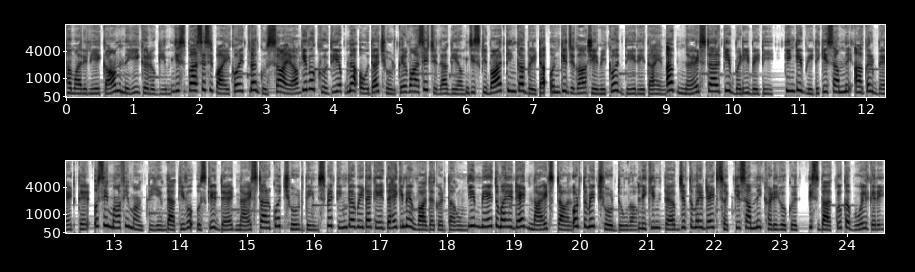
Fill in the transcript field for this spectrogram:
हमारे लिए काम नहीं करोगी। जिस बात से सिपाही को इतना गुस्सा आया कि वो खुद ही अपना ओहदा छोड़कर वहाँ से चला गया, जिसके बाद किंग का बेटा उनकी जगह जेमी को दे देता है। अब नाइट स्टार की बड़ी बेटी, किंग के बेटे के सामने आकर बैठकर उसे माफ़ी मांगती है, ताकि वो उसके डैड नाइट स्टार को छोड़ दे। इस पर किंग का बेटा कहता है कि मैं वादा करता हूँ कि मैं तुम्हारे डैड नाइट स्टार और तुम्हें छोड़ दूँगा। लेकिन तब जब तुम्हारे डैड सबके सामने खड़े होकर इस बात को कबूल करे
